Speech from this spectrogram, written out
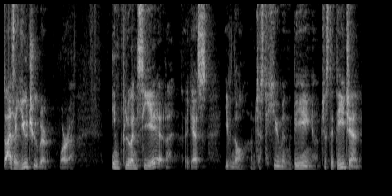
So as a YouTuber or a influencier, I guess, even though I'm just a human being, I'm just a degen,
